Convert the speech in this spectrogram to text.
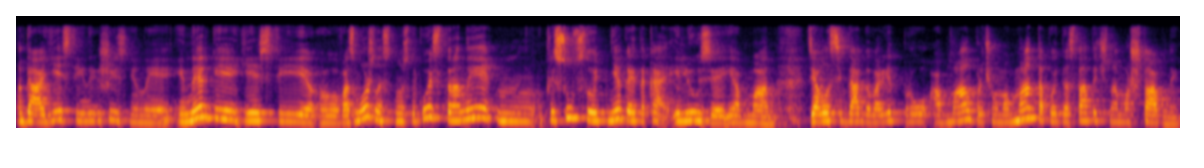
да, есть и жизненные энергии, есть и э, возможность, но с другой стороны присутствует некая такая иллюзия и обман. Дьявол всегда говорит про обман, причем обман такой достаточно масштабный.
